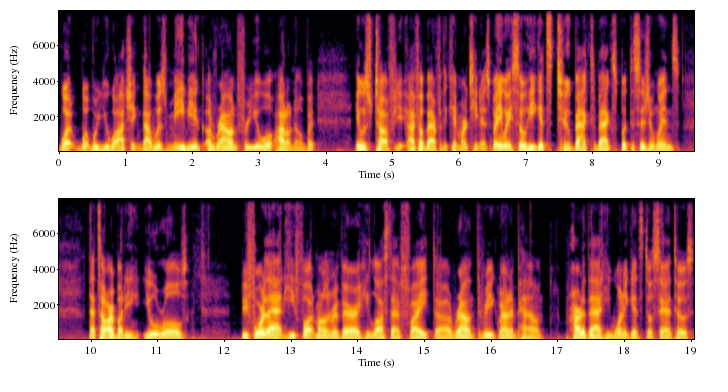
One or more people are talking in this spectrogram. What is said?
what what were you watching? That was maybe a, a round for Ewell. I don't know, but it was tough. I felt bad for the kid Martinez. But anyway, so he gets two back to back split decision wins. That's how our buddy Ewell rolls. Before that, he fought Marlon Rivera. He lost that fight, uh, round three, ground and pound. Prior to that, he won against Dos Santos.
